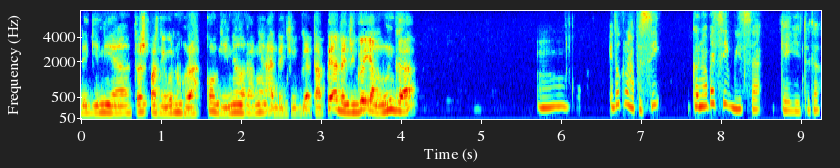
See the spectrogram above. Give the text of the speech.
dia gini ya terus pas di gunung lah kok gini orangnya ada juga tapi ada juga yang enggak Hmm, itu kenapa sih? Kenapa sih bisa kayak gitu tuh?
